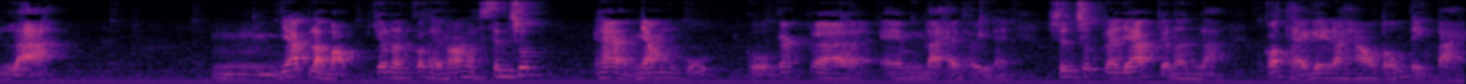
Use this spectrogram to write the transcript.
là um, giáp là mộc cho nên có thể nói là sinh xuất. Ha nhâm của của các uh, em đại hải thủy này sinh xuất ra giáp cho nên là có thể gây ra hao tốn tiền tài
